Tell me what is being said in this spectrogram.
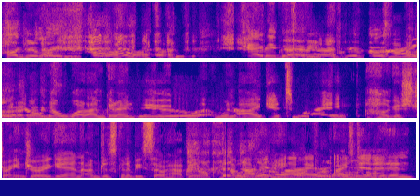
hug your lady. Come on. Caddy daddy. Give those I hugs. don't know what I'm gonna do when I get to like hug a stranger again. I'm just gonna be so happy, and I'll probably I'm not gonna hang out lie. for a I while. did it in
